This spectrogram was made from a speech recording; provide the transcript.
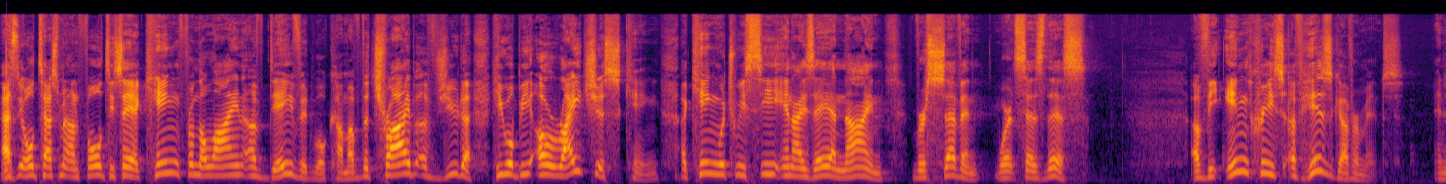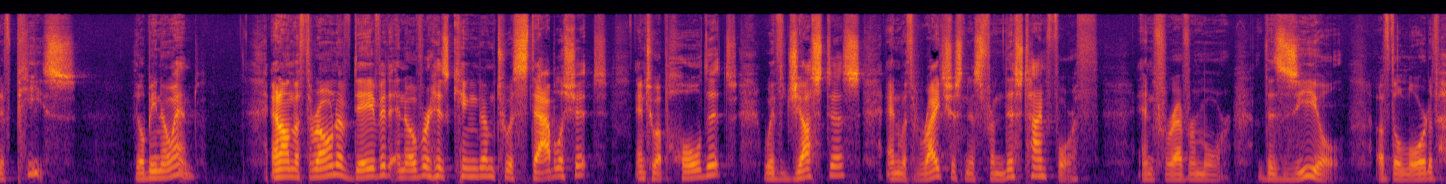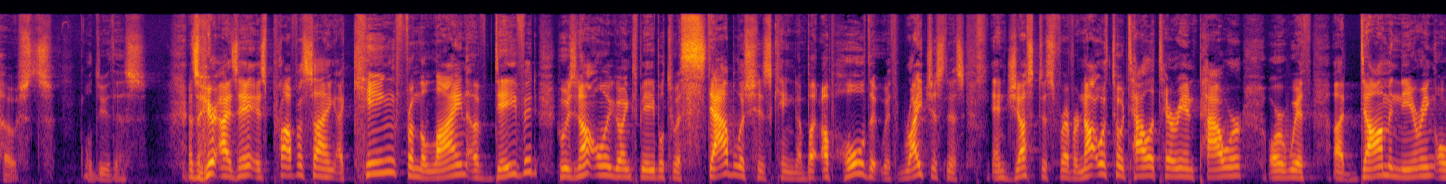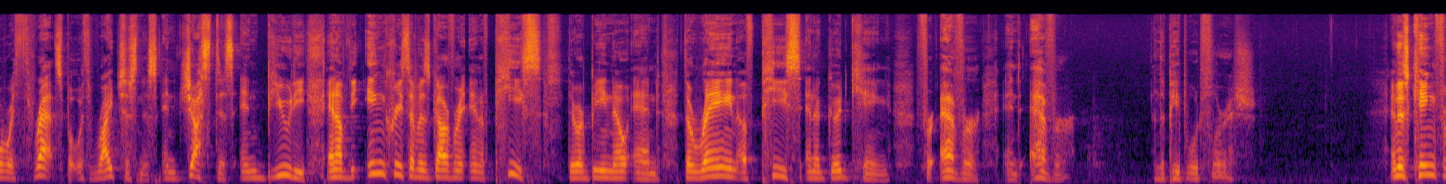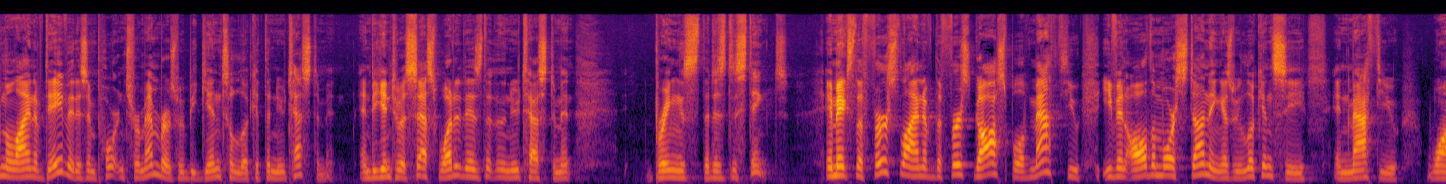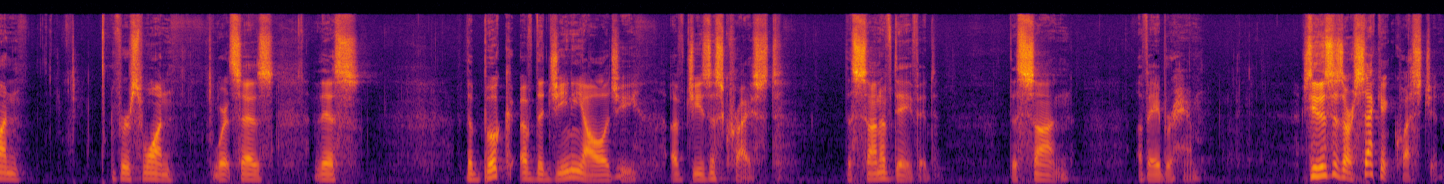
As the Old Testament unfolds, he say a king from the line of David will come, of the tribe of Judah. He will be a righteous king, a king which we see in Isaiah 9, verse 7, where it says this Of the increase of his government and of peace, there'll be no end. And on the throne of David and over his kingdom to establish it and to uphold it with justice and with righteousness from this time forth and forevermore. The zeal of the Lord of hosts will do this. And so here Isaiah is prophesying a king from the line of David who is not only going to be able to establish his kingdom, but uphold it with righteousness and justice forever. Not with totalitarian power or with uh, domineering or with threats, but with righteousness and justice and beauty. And of the increase of his government and of peace, there would be no end. The reign of peace and a good king forever and ever. And the people would flourish. And this king from the line of David is important to remember as we begin to look at the New Testament and begin to assess what it is that the New Testament brings that is distinct. It makes the first line of the first gospel of Matthew even all the more stunning as we look and see in Matthew 1, verse 1, where it says this The book of the genealogy of Jesus Christ, the son of David, the son of Abraham. See, this is our second question.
